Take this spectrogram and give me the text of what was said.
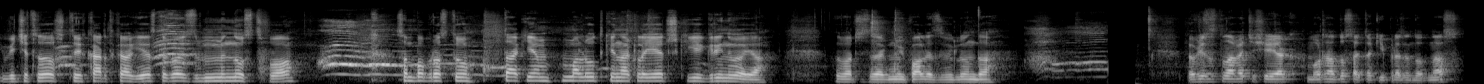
I wiecie co w tych kartkach jest? Tego jest mnóstwo. Są po prostu takie malutkie naklejeczki Greenwaya. Zobaczcie jak mój palec wygląda. Pewnie zastanawiacie się jak można dostać taki prezent od nas.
